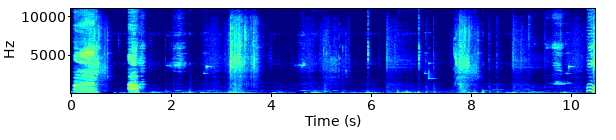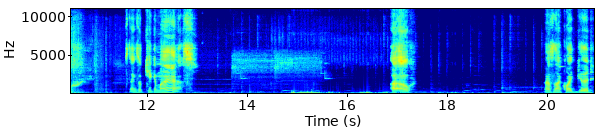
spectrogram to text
Come on. Whew. These things are kicking my ass. Uh-oh. That's not quite good.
